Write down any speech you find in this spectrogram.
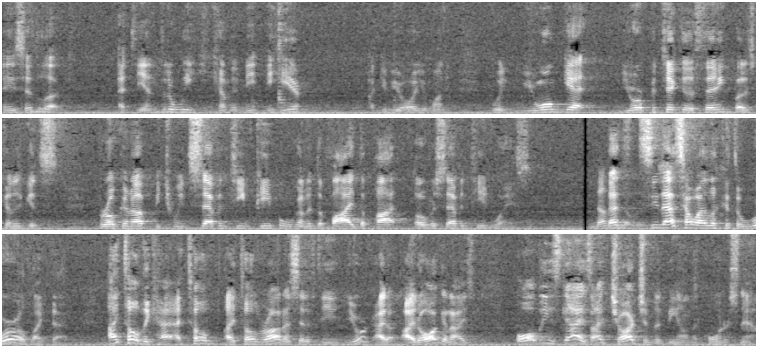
and you said, look, at the end of the week, you come and meet me here, I'll give you all your money. We, you won't get your particular thing, but it's going to get s- broken up between 17 people. We're going to divide the pot over 17 ways. That's, see, that's how I look at the world like that. I told the guy, I told, I told Ron, I said, if the New York, I'd, I'd organize all these guys. I charge them to be on the corners now.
